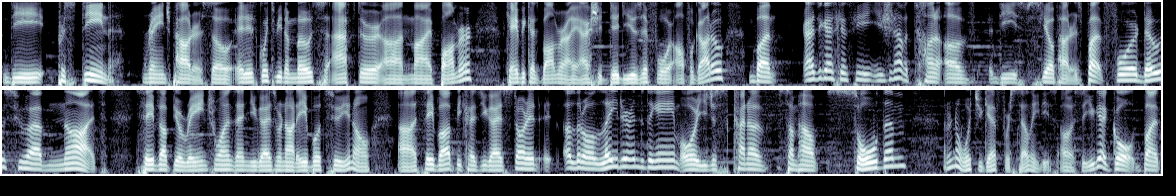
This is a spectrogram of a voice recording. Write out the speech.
the pristine range powder. So it is going to be the most after uh, my bomber, okay, because bomber I actually did use it for Affogato, but as you guys can see, you should have a ton of these skill powders. But for those who have not saved up your range ones and you guys were not able to, you know, uh, save up because you guys started a little later into the game or you just kind of somehow sold them. I don't know what you get for selling these. Oh, so you get gold, but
